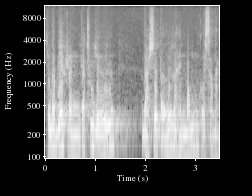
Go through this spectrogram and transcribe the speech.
Chúng ta biết rằng các thú dữ Và sư tử là hình bóng của sa tăng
